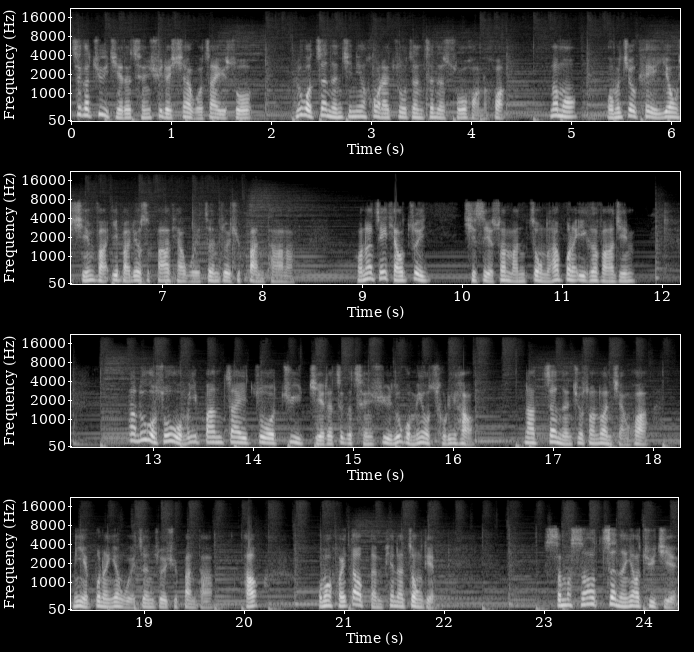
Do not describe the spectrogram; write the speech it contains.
这个具结的程序的效果在于说，如果证人今天后来作证真的说谎的话，那么我们就可以用刑法一百六十八条伪证罪去办他了。哦，那这条罪其实也算蛮重的，它不能一颗罚金。那如果说我们一般在做拒结的这个程序如果没有处理好，那证人就算乱讲话，你也不能用伪证罪去办他。好，我们回到本篇的重点。什么时候证人要拒绝？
